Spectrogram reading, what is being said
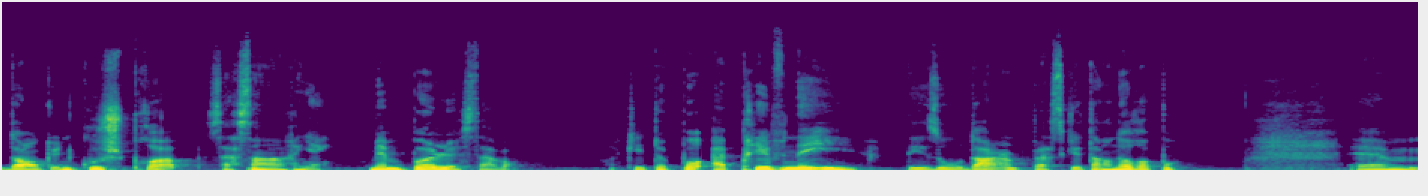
Donc, une couche propre, ça sent rien, même pas le savon. Tu n'as pas à prévenir des odeurs parce que tu n'en auras pas. Euh,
